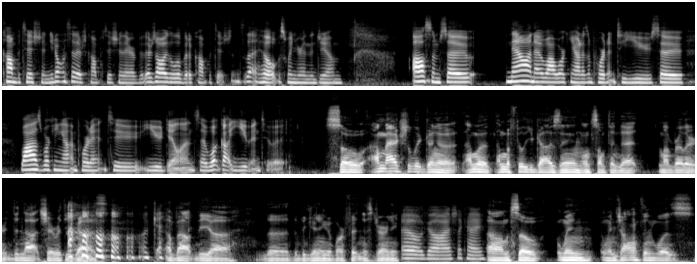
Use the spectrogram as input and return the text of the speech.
competition. You don't want to say there's competition there, but there's always a little bit of competition. So that helps when you're in the gym. Awesome. So now I know why working out is important to you. So why is working out important to you, Dylan? So what got you into it? So I'm actually gonna I'm gonna I'm gonna fill you guys in on something that my brother did not share with you guys okay. about the uh, the the beginning of our fitness journey. Oh gosh, okay. Um, so when when Jonathan was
